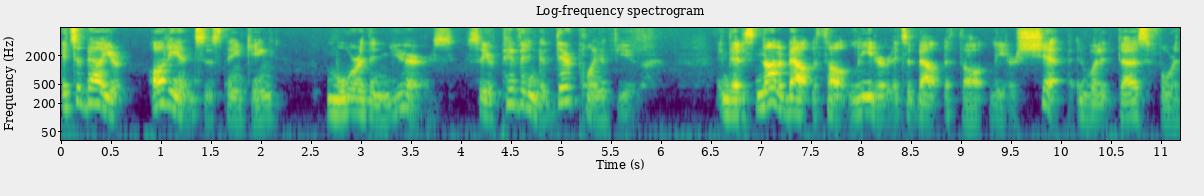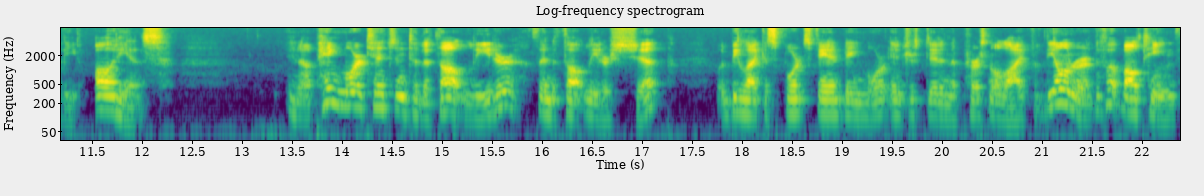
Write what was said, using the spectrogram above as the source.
it's about your audience's thinking more than yours. So you're pivoting to their point of view. And that it's not about the thought leader, it's about the thought leadership and what it does for the audience you know, paying more attention to the thought leader than the thought leadership would be like a sports fan being more interested in the personal life of the owner of the football team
